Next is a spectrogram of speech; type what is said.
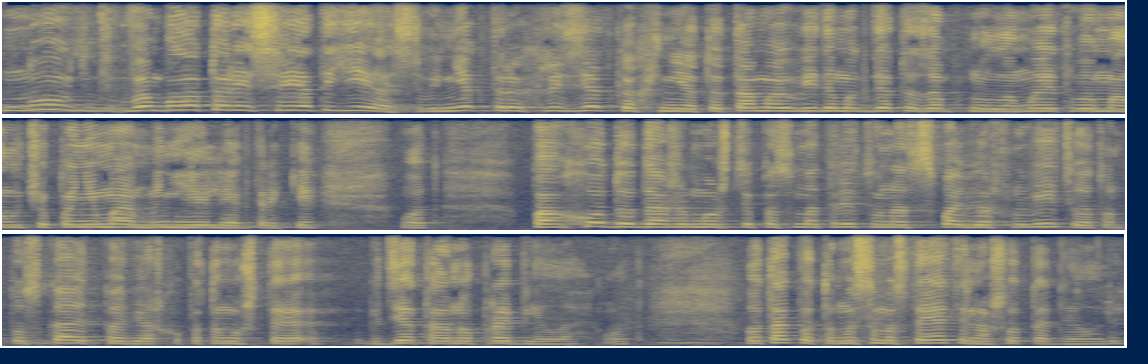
Ну, в амбулатории свет есть, в некоторых розетках нет, а там, видимо, где-то замкнуло, мы этого мало что понимаем, мы не электрики, вот. По ходу даже можете посмотреть, у нас поверху, видите, вот он пускает поверху, потому что где-то оно пробило. Вот. вот так вот мы самостоятельно что-то делали.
